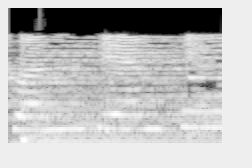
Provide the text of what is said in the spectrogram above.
春天不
